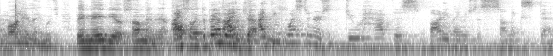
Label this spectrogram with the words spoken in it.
language. body language. They may be of some, and I- also it depends on I, the Japanese. I think Westerners do have this body language to some extent.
